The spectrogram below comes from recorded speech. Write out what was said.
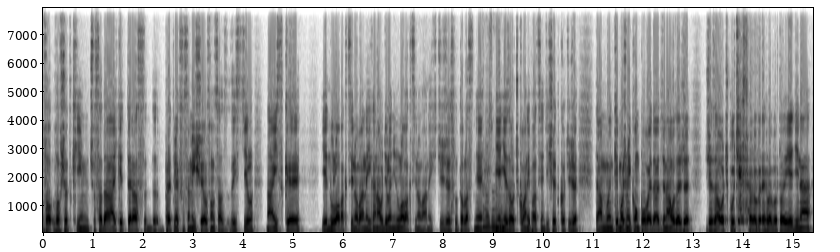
so, so všetkým, čo sa dá. Aj keď teraz, predtým, ak som sa išiel, som sa zistil, na ISKE je nula vakcinovaných a na oddelení nula vakcinovaných. Čiže sú to vlastne nie nezaočkovaní pacienti, všetko. Čiže tam len keď môžeme niekomu povedať, že naozaj, že, že zaočkujte sa, dobre, lebo to je jediná,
